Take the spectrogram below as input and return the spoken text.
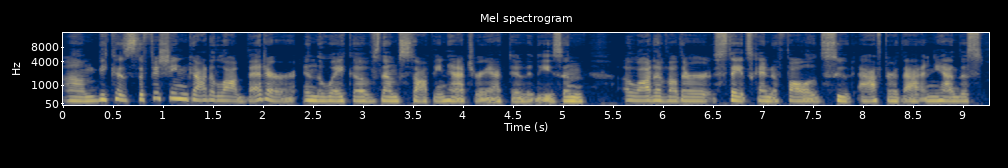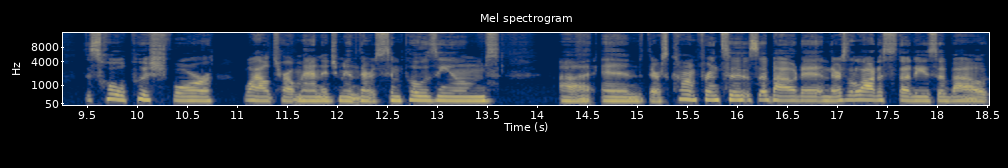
Um, because the fishing got a lot better in the wake of them stopping hatchery activities. And a lot of other states kind of followed suit after that. And you had this this whole push for wild trout management. There's symposiums uh, and there's conferences about it, and there's a lot of studies about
